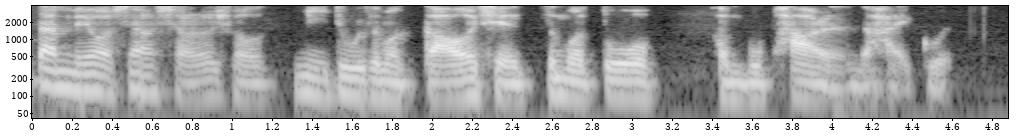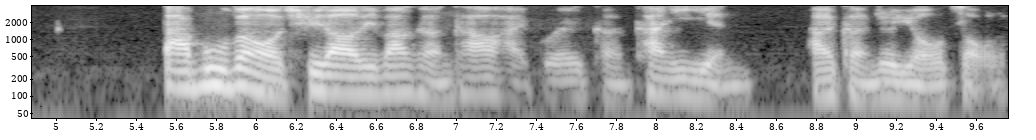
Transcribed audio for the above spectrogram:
但没有像小琉球密度这么高，而且这么多很不怕人的海龟。大部分我去到的地方，可能看到海龟，可能看一眼，它可能就游走了；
